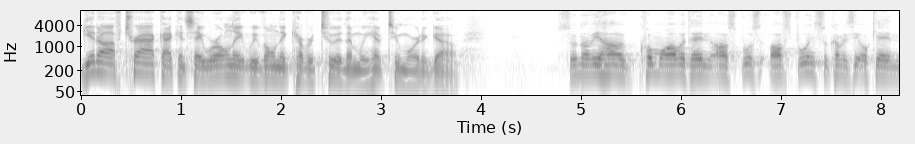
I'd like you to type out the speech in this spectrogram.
get off track, I can say we're only we've only covered two of them. We have two more to go. Så når vi har, kommer av og til en avspor, avsporing, så kan vi si ok, det,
